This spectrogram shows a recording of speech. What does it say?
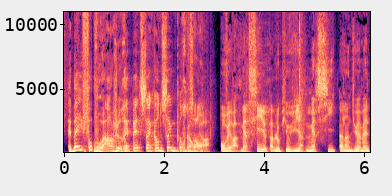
Eh ben, il faut voir, je répète, 55%. Eh ben, on, verra. on verra. Merci Pablo Pio-Vivien. Merci Alain Duhamel.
